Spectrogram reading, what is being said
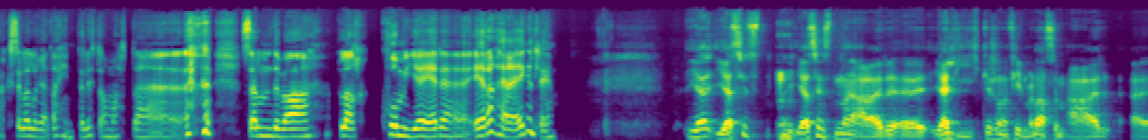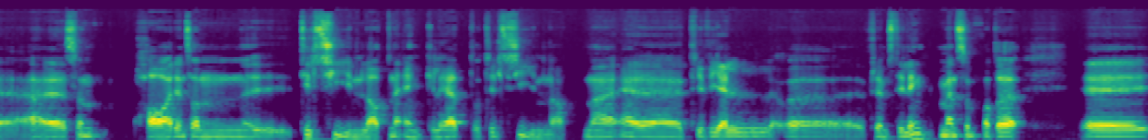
Aksel allerede har hinta litt om at uh, selv om det var Eller hvor mye er det, er det her egentlig? Jeg, jeg, syns, den er eh, Jeg liker sånne filmer da, som er, er Som har en sånn eh, tilsynelatende enkelhet og tilsynelatende eh, triviell eh, fremstilling, men som på en måte eh,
